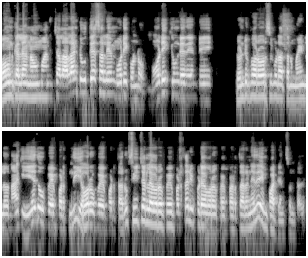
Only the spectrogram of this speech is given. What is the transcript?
పవన్ కళ్యాణ్ అవమానించాలి అలాంటి ఉద్దేశాలు ఏం మోడీకి ఉండవు. మోడీకి ఉండేది ఏంటి? ట్వంటీ ఫోర్ అవర్స్ కూడా అతని మైండ్లో నాకు ఏది ఉపయోగపడుతుంది ఎవరు ఉపయోగపడతారు ఫ్యూచర్లో ఎవరు ఉపయోగపడతారు ఇప్పుడు ఎవరు ఉపయోగపడతారు అనేది ఇంపార్టెన్స్ ఉంటుంది.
